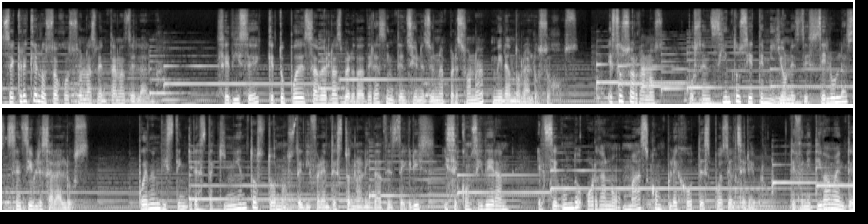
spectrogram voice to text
Se cree que los ojos son las ventanas del alma. Se dice que tú puedes saber las verdaderas intenciones de una persona mirándola a los ojos. Estos órganos poseen 107 millones de células sensibles a la luz. Pueden distinguir hasta 500 tonos de diferentes tonalidades de gris y se consideran el segundo órgano más complejo después del cerebro. Definitivamente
